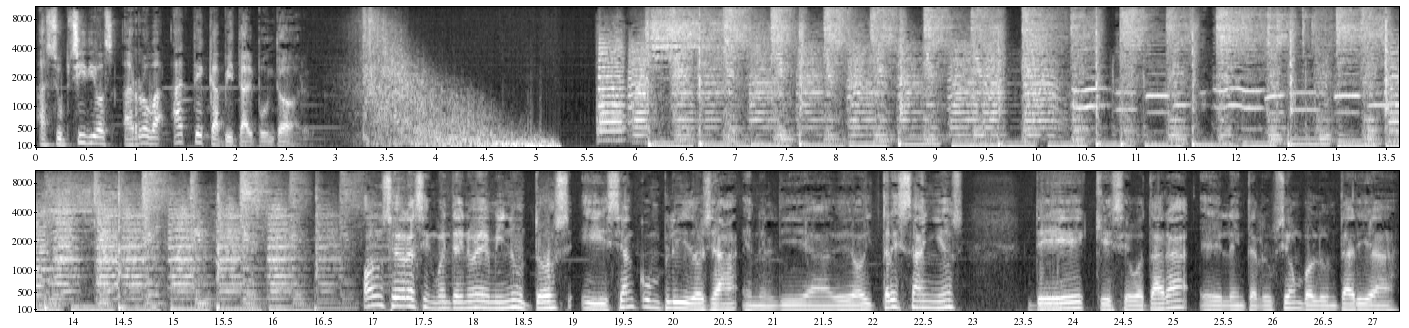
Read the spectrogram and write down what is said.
a subsidios@atcapital.org. Once horas 59 minutos y se han cumplido ya en el día de hoy tres años de que se votara eh, la interrupción voluntaria.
